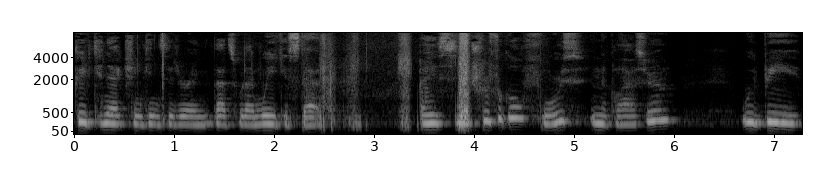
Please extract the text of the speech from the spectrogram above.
good connection considering that's what I'm weakest at. A centrifugal force in the classroom would be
